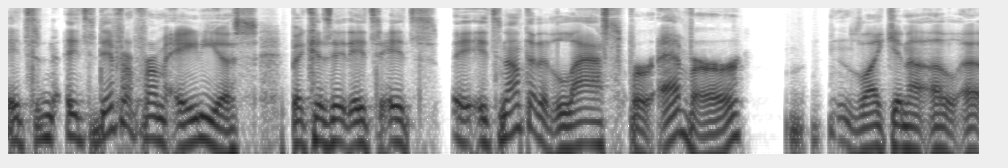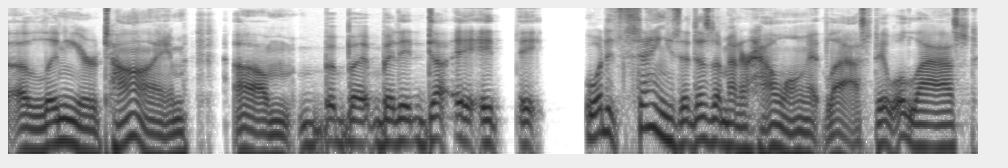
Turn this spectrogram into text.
It's it's different from Aidios because it, it's it's it's not that it lasts forever, like in a, a, a linear time. Um, but but but it it it what it's saying is it doesn't matter how long it lasts. It will last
